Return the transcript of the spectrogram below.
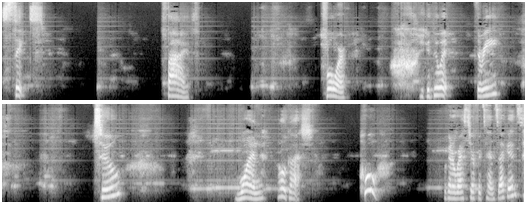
6. 5. 4. You can do it. 3. 2 one. Oh gosh. Whew. We're gonna rest here for 10 seconds.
